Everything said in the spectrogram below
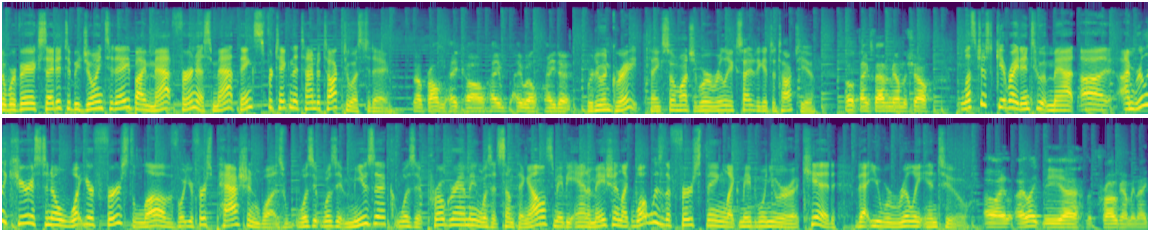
So we're very excited to be joined today by Matt Furniss. Matt, thanks for taking the time to talk to us today. No problem. Hey, Karl. Hey, hey, Will. How you doing? We're doing great. Thanks so much. We're really excited to get to talk to you. Oh, thanks for having me on the show. Let's just get right into it, Matt. Uh, I'm really curious to know what your first love, what your first passion was. Was it was it music? Was it programming? Was it something else? Maybe animation? Like, what was the first thing, like maybe when you were a kid, that you were really into? Oh, I, I like the uh, the programming. I,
